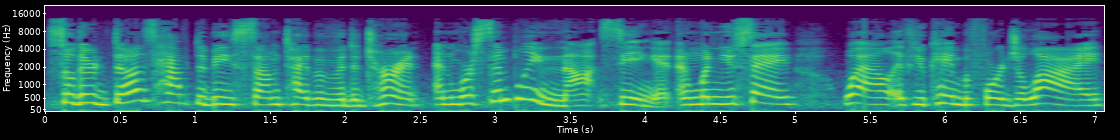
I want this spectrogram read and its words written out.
So there does have to be some type of a deterrent, and we're simply not seeing it. And when you say well, if you came before July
